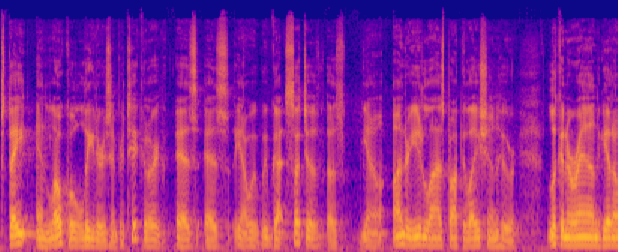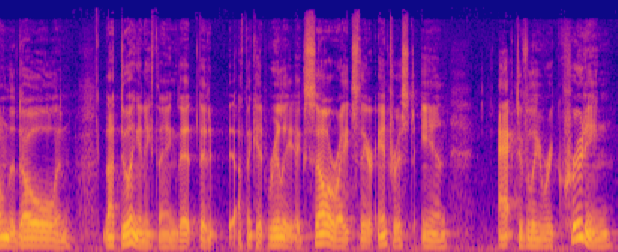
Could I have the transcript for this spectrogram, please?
state and local leaders in particular as as you know we've got such a, a, you know underutilized population who are looking around to get on the dole and not doing anything that that it, I think it really accelerates their interest in actively recruiting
